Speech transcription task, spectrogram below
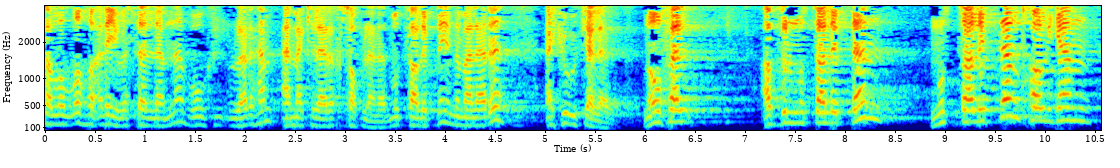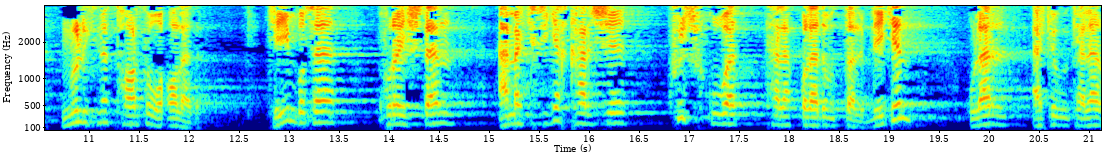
sollallohu alayhi vasallamni bu ular ham amakilari hisoblanadi. Muttalibning nimalari? Aka ukalari. Novfal abdul muttalibdan muttalibdan qolgan mulkni tortib oladi. Keyin bo'lsa qurayshdan amakisiga qarshi kuch quvvat talab qiladi muttalib. Lekin ular aka ukalar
